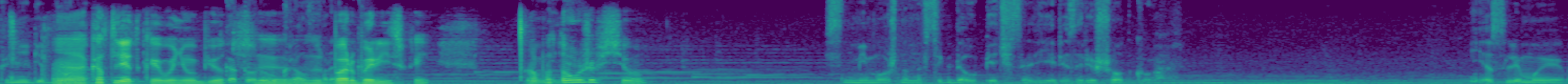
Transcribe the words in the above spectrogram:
Книги э, Дона. котлетка его не убьет э, барбариской. А У потом меня. уже все. С ними можно навсегда упечь Сальери за решетку. Если мы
